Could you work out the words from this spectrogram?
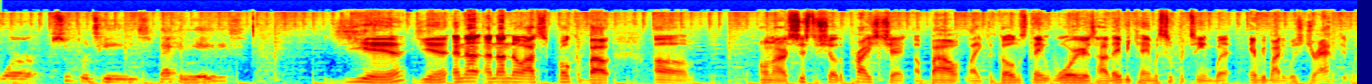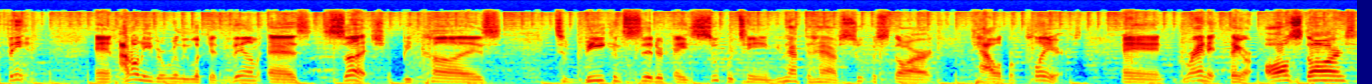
were super teams back in the '80s. Yeah, yeah, and I, and I know I spoke about um, on our sister show, The Price Check, about like the Golden State Warriors, how they became a super team, but everybody was drafted within. And I don't even really look at them as such because to be considered a super team, you have to have superstar caliber players. And granted, they are all stars,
